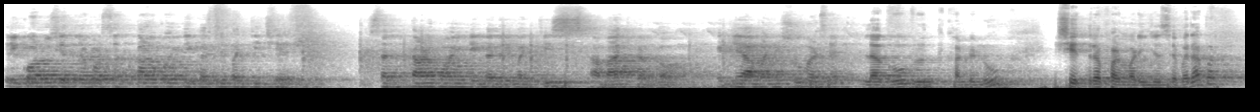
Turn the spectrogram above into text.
ત્રિકોણનું ક્ષેત્રફળ સત્તાણું પોઈન્ટ એકત્રીસ પચીસ છે. સત્તાણું પોઈન્ટ એકત્રીસ પચીસ, આ બાદ કરી દો. એટલે આપણને શું મળશે? લઘુ વૃત્તખંડનું ક્ષેત્રફળ મળી જશે, બરાબર?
